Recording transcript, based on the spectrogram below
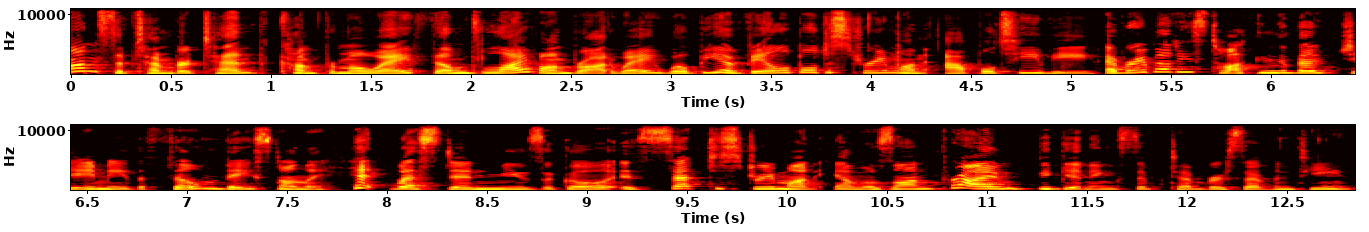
On September 10th, Come From Away, filmed live on Broadway, will be available to stream on Apple TV. Everybody's talking about Jamie. The film based on the hit West End musical is set to stream on Amazon Prime beginning September 17th.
